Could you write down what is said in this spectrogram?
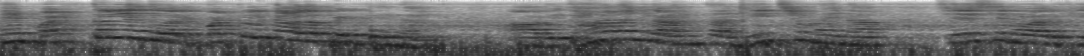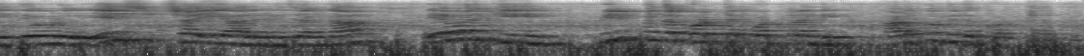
నేను బట్టలు లేదు. వారికి బట్టలు కాల పెట్టిందా? ఆ విధానంగా అంత నీచమైన చేసిన వారికి దేవుడు ఏ శిక్ష ఇవ్వాలి నిజంగా? ఎవరికి? వీపు మీద కొట్ట కొట్టండి కడుపు మీద కొట్టండి.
